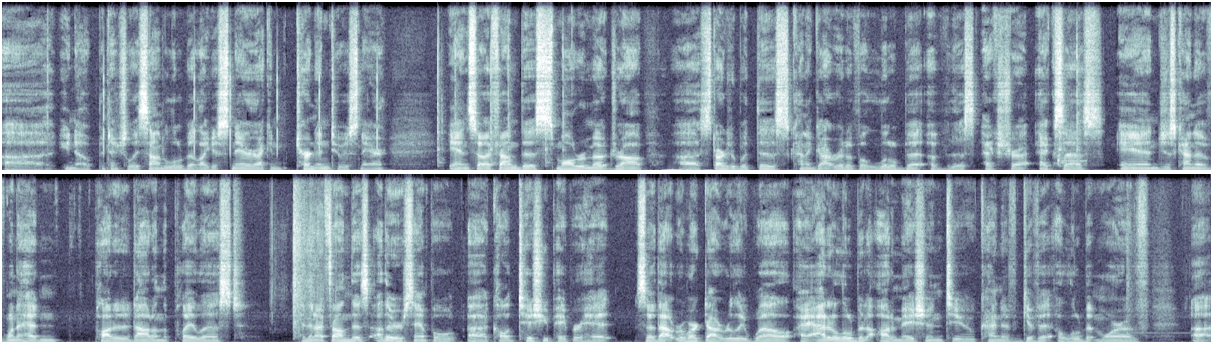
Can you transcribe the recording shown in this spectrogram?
uh, you know, potentially sound a little bit like a snare. I can turn into a snare. And so I found this small remote drop, uh, started with this, kind of got rid of a little bit of this extra excess and just kind of went ahead and plotted it out on the playlist. And then I found this other sample uh, called Tissue Paper Hit so that worked out really well. I added a little bit of automation to kind of give it a little bit more of uh,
